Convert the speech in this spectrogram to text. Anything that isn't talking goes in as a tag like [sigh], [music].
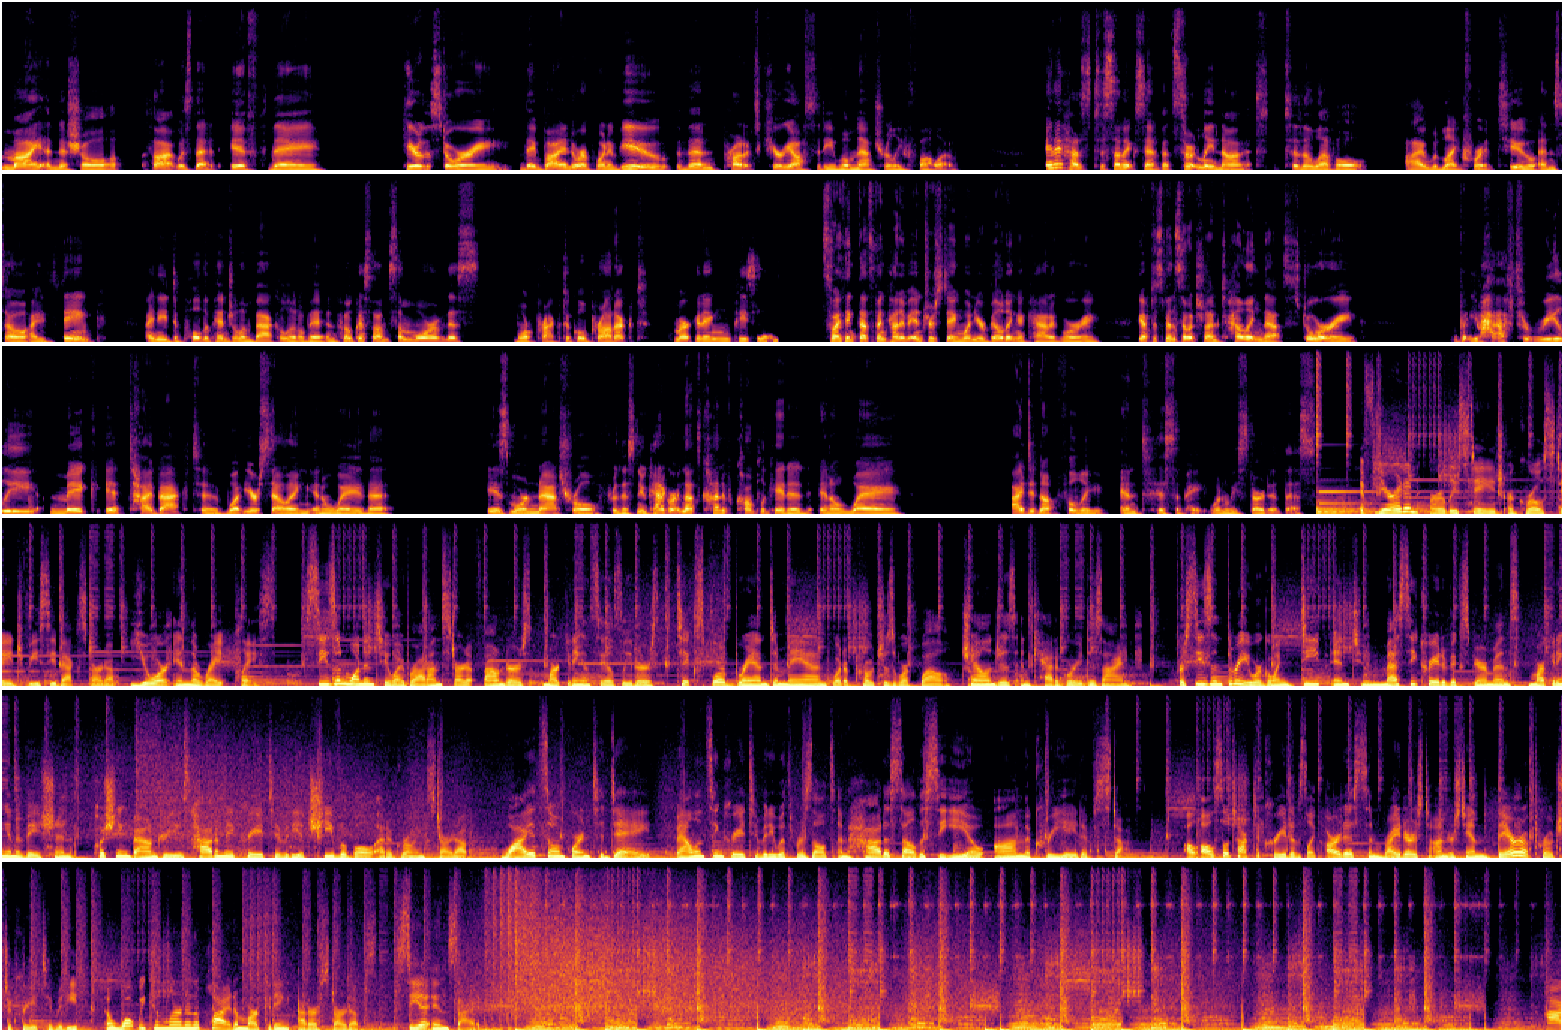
my initial thought was that if they hear the story, they buy into our point of view, then product curiosity will naturally follow. And it has to some extent, but certainly not to the level I would like for it to. And so I think I need to pull the pendulum back a little bit and focus on some more of this more practical product marketing pieces. So I think that's been kind of interesting when you're building a category. You have to spend so much time telling that story, but you have to really make it tie back to what you're selling in a way that is more natural for this new category. And that's kind of complicated in a way I did not fully anticipate when we started this. If you're at an early stage or growth stage VC backed startup, you're in the right place. Season one and two, I brought on startup founders, marketing and sales leaders to explore brand demand, what approaches work well, challenges, and category design. For season three, we're going deep into messy creative experiments, marketing innovation, pushing boundaries, how to make creativity achievable at a growing startup, why it's so important today, balancing creativity with results, and how to sell the CEO on the creative stuff. I'll also talk to creatives like artists and writers to understand their approach to creativity and what we can learn and apply to marketing at our startups. See you inside.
